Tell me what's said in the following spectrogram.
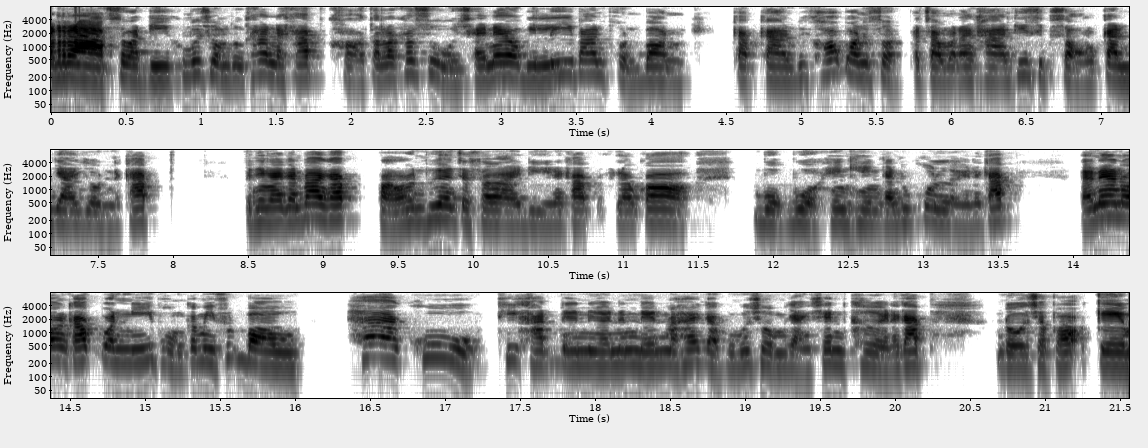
กราบสวัสดีคุณผู้ชมทุกท่านนะครับ ขอต้อนรับเข้าสู่ช anel บิลลี่บ้านผลบอลกับการวิเคราะห์บอลสดประจำวันอังคารที่ 12 กันยายนนะครับ เป็นยังไงกันบ้างครับหวังว่าเพื่อนๆจะสบายดีนะครับ แล้วก็บวกบวกๆเฮงๆ กันทุกคนเลยนะครับ และแน่นอนครับ วันนี้ผมก็มีฟุตบอล 5 คู่ที่คัดเนื้อเน้นๆมาให้กับคุณผู้ชมอย่างเช่นเคยนะครับ โดยเฉพาะเกม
